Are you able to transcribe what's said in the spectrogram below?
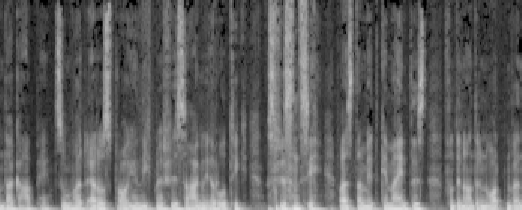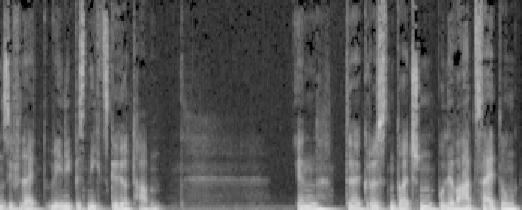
und Agape. Zum Wort Eros brauche ich nicht mehr viel sagen. Erotik, das wissen Sie, was damit gemeint ist. Von den anderen Worten werden Sie vielleicht wenig bis nichts gehört haben. In der größten deutschen Boulevardzeitung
